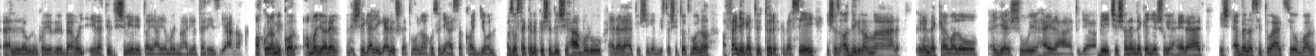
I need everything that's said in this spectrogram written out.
előreugrunk a jövőbe, hogy életét és vérét ajánlja majd Mária Teréziának. Akkor, amikor a magyar rendőrség elég erős lett volna ahhoz, hogy elszakadjon. Az osztálykörökösödési háború erre lehetőséget biztosított volna. A fenyegető török veszély és az addigra már rendekkel való egyensúly helyreállt, ugye Bécs és a rendek egyensúlya helyreállt, és ebben a szituációban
